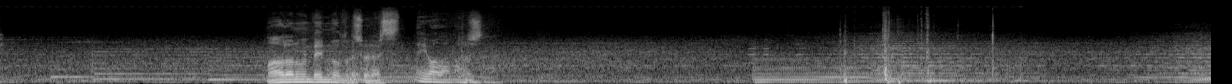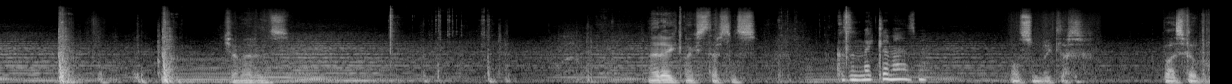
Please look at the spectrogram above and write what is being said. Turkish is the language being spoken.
Mağar Hanım'ın benim olduğunu söylersin. Eyvallah Maraşlı. Kemeriniz. Nereye gitmek istersiniz? Kızım beklemez mi? Olsun bekler. Vazife bu.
